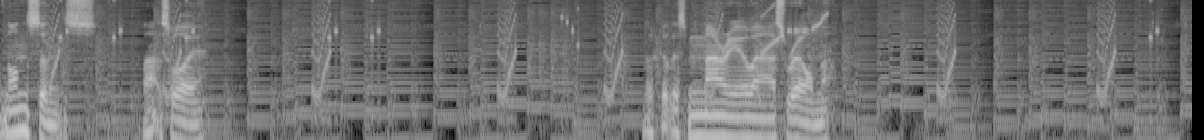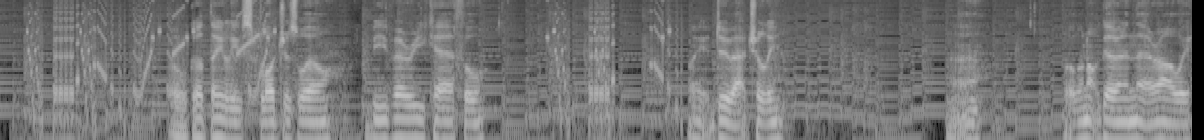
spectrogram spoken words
Nonsense. That's why. Look at this Mario-ass realm. Oh god, they leave splodge as well. Be very careful. Wait, do actually. Uh, well, we're not going in there, are we?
